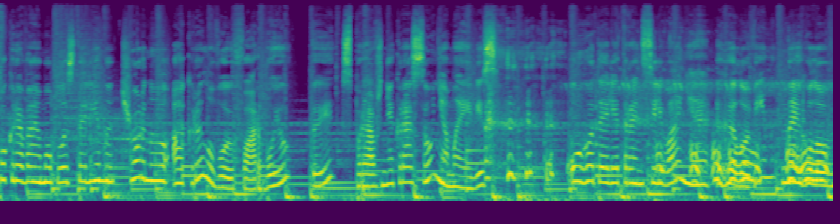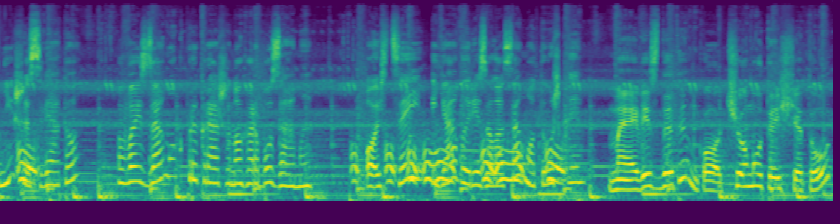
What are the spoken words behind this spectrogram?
Покриваємо пластилін чорною акриловою фарбою. Ти справжня красуня Мейвіс. У готелі Трансильванія Геловін найголовніше свято. Весь замок прикрашено гарбузами. Ось цей я вирізала самотужки. Мевіс, дитинко, чому ти ще тут?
